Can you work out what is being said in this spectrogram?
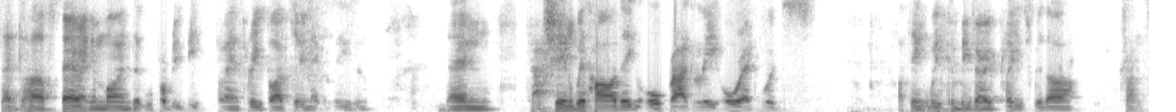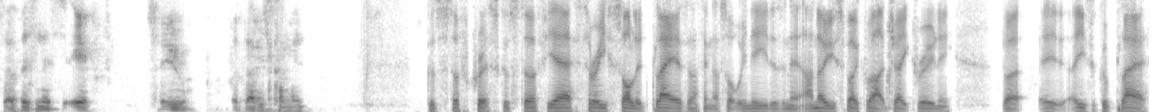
halves, bearing in mind that we'll probably be playing three five two next season, then Cashin with Harding or Bradley or Edwards I think we can be very pleased with our transfer business if two of those come in. Good stuff, Chris. Good stuff. Yeah, three solid players. I think that's what we need, isn't it? I know you spoke about Jake Rooney, but he's a good player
